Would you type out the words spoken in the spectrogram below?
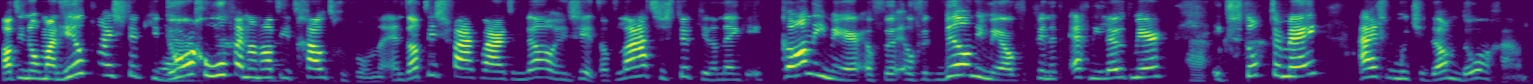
had hij nog maar een heel klein stukje ja. doorgehoeven en dan had hij het goud gevonden. En dat is vaak waar het hem wel in zit. Dat laatste stukje, dan denk je: ik kan niet meer, of, of ik wil niet meer, of ik vind het echt niet leuk meer. Ik stop ermee. Eigenlijk moet je dan doorgaan.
